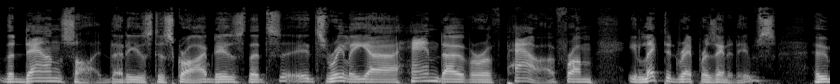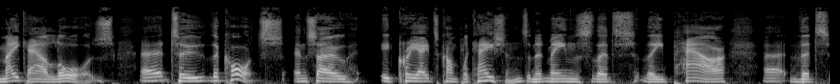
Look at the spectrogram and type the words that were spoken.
the downside that is described is that it's really a handover of power from elected representatives who make our laws uh, to the courts. And so it creates complications and it means that the power uh, that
